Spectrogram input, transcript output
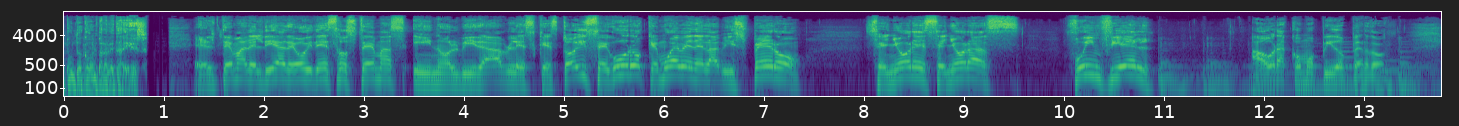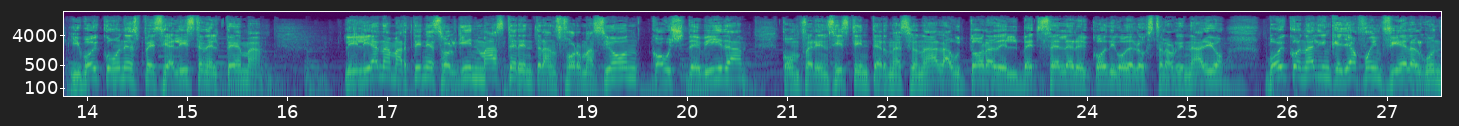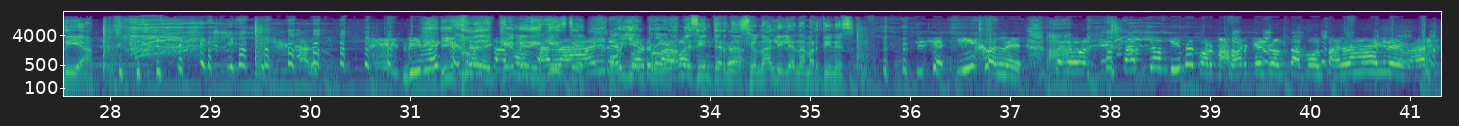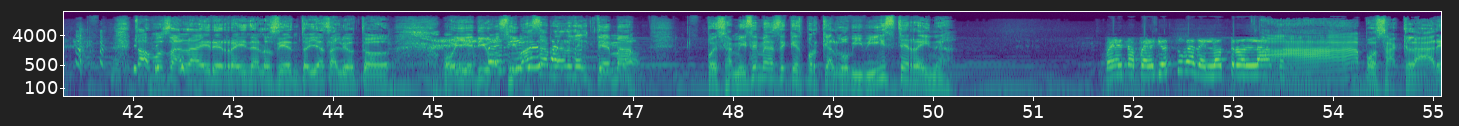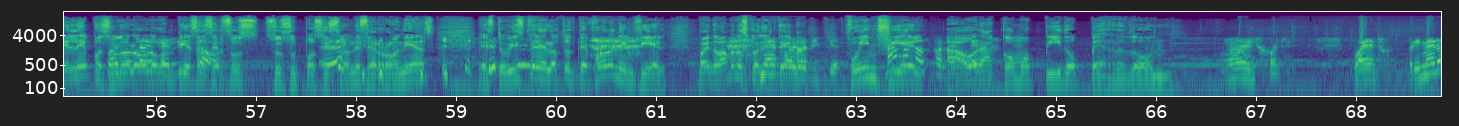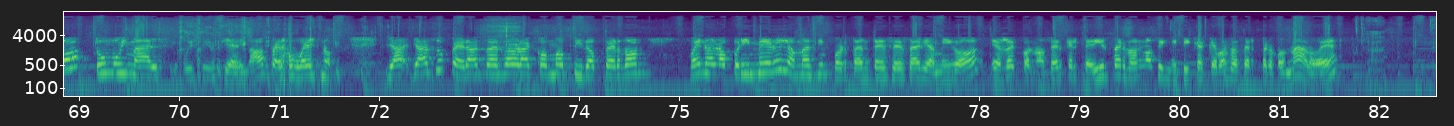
para detalles. El tema del día de hoy, de esos temas inolvidables que estoy seguro que mueven el avispero. Señores, señoras, fui infiel. Ahora, ¿cómo pido perdón? Y voy con un especialista en el tema. Liliana Martínez Holguín, máster en transformación, coach de vida, conferencista internacional, autora del bestseller El Código de lo Extraordinario. Voy con alguien que ya fue infiel algún día. Dime que Hijo de qué me dijiste. aire, Oye, el programa favor. es internacional, Liliana Martínez. Dije, híjole, Ah. pero Estación, dime por favor que no estamos al aire, va. Estamos al aire, reina, lo siento, ya salió todo. Oye, digo, si vas a hablar del contigo. tema, pues a mí se me hace que es porque algo viviste, reina. Bueno, pero yo estuve del otro lado. Ah, pues aclárele, pues Soy uno un luego, empieza a hacer sus, sus suposiciones erróneas. Estuviste del otro, te fueron infiel. Bueno, vámonos con Me el tema. infiel. Fui infiel, ahora cómo pido perdón. Ay, híjole. Bueno, primero, tú muy mal si fuiste infiel, ¿no? Pero bueno, ya, ya superando eso, ahora cómo pido perdón. Bueno, lo primero y lo más importante, César y amigos, es reconocer que el pedir perdón no significa que vas a ser perdonado, ¿eh?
